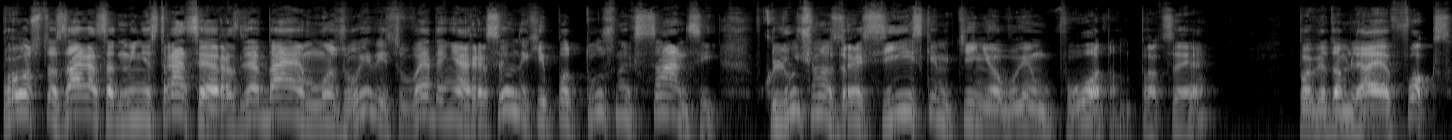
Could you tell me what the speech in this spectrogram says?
просто зараз адміністрація розглядає можливість введення агресивних і потужних санкцій, включно з російським тіньовим флотом. Про це повідомляє Fox.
